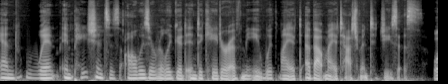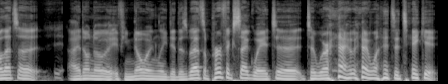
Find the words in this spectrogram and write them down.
and when impatience is always a really good indicator of me with my about my attachment to jesus Well, that's a. I don't know if you knowingly did this, but that's a perfect segue to to where I, I wanted to take it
